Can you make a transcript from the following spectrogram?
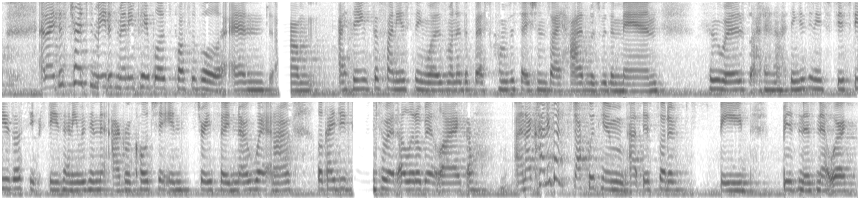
And I just tried to meet as many people as possible. And um, I think the funniest thing was one of the best conversations I had was with a man who was, I don't know, I think he's in his 50s or 60s, and he was in the agriculture industry. So nowhere. And I, look, I did go into it a little bit like, oh, and I kind of got stuck with him at this sort of speed business network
